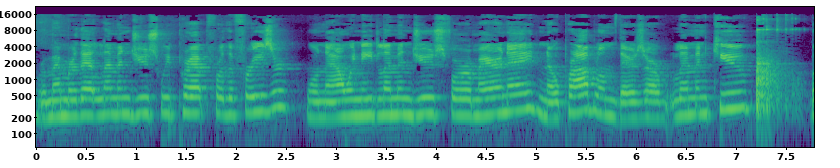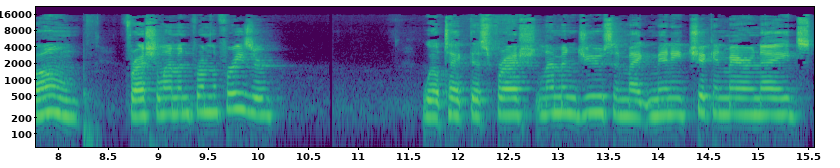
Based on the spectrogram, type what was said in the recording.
Remember that lemon juice we prepped for the freezer? Well, now we need lemon juice for a marinade. No problem. There's our lemon cube. Boom. Fresh lemon from the freezer. We'll take this fresh lemon juice and make many chicken marinades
